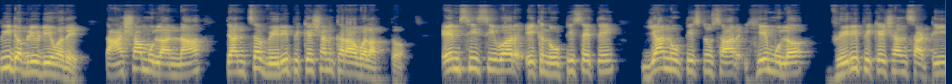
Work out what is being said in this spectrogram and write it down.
पीडब्ल्यू डी मध्ये. तर अशा मुलांना त्यांचं व्हेरिफिकेशन करावं लागतं. एमसीसी वर एक नोटीस येते. या नोटीसनुसार हे मुलं व्हेरिफिकेशनसाठी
